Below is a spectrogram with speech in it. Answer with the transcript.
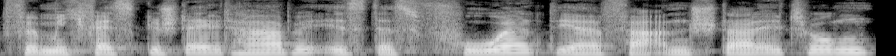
für mich festgestellt habe, ist, dass vor der Veranstaltung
